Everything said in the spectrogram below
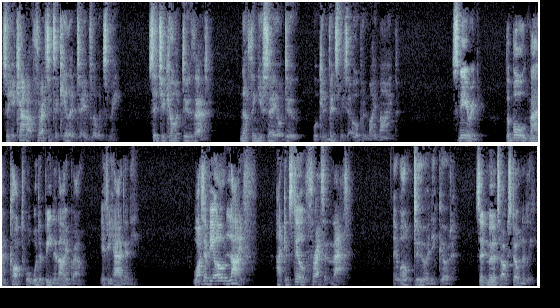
so you cannot threaten to kill him to influence me. Since you can't do that, nothing you say or do will convince me to open my mind. Sneering, the bald man cocked what would have been an eyebrow, if he had any. What of your own life? I can still threaten that. It won't do any good, said Murtagh stonily,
